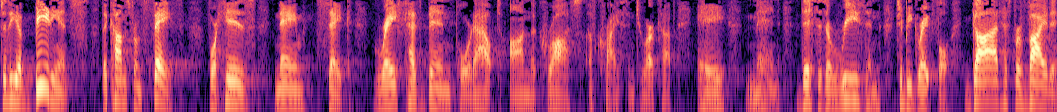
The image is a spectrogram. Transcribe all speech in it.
to the obedience that comes from faith for his name's sake. Grace has been poured out on the cross of Christ into our cup. Amen. This is a reason to be grateful. God has provided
